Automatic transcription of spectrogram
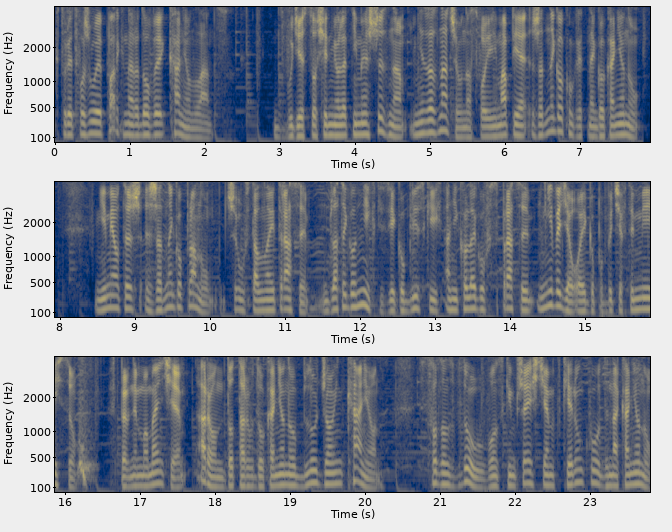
które tworzyły Park Narodowy Canyonlands. 27-letni mężczyzna nie zaznaczył na swojej mapie żadnego konkretnego kanionu. Nie miał też żadnego planu czy ustalonej trasy, dlatego nikt z jego bliskich ani kolegów z pracy nie wiedział o jego pobycie w tym miejscu. W pewnym momencie Aaron dotarł do kanionu Blue Joint Canyon. Schodząc w dół wąskim przejściem w kierunku dna kanionu,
